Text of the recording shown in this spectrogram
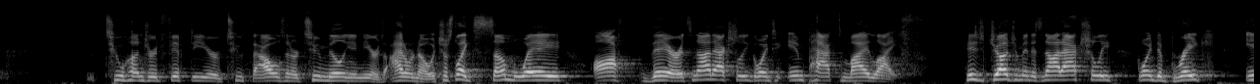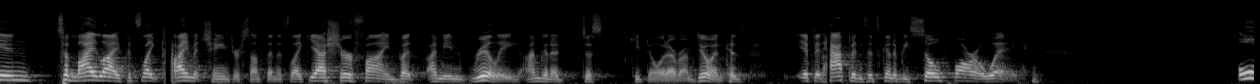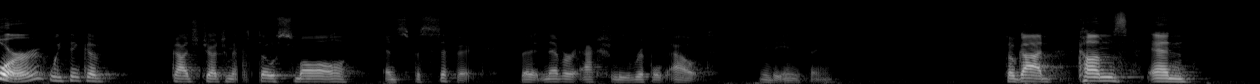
250 or 2,000 or 2 million years. I don't know. It's just like some way off there. It's not actually going to impact my life. His judgment is not actually going to break into my life, it's like climate change or something. It's like, yeah, sure, fine, but I mean, really, I'm going to just keep doing whatever I'm doing because if it happens, it's going to be so far away. or we think of God's judgment so small and specific that it never actually ripples out into anything. So God comes and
